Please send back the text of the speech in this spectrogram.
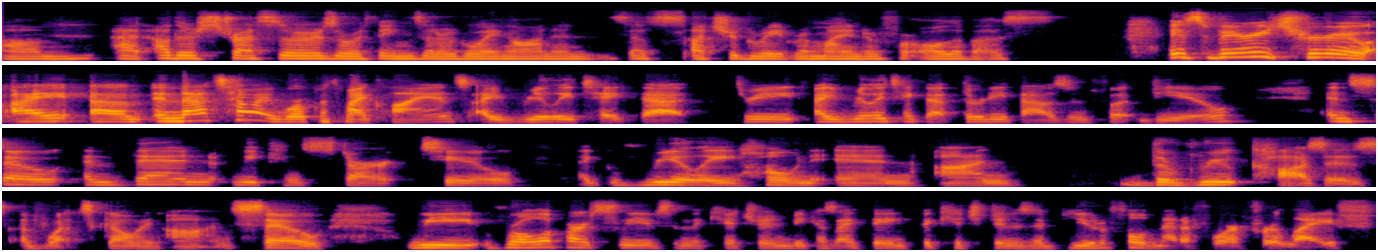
um, at other stressors or things that are going on. And that's such a great reminder for all of us. It's very true. I um, and that's how I work with my clients. I really take that three. I really take that thirty thousand foot view, and so and then we can start to like really hone in on the root causes of what's going on. So we roll up our sleeves in the kitchen because I think the kitchen is a beautiful metaphor for life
